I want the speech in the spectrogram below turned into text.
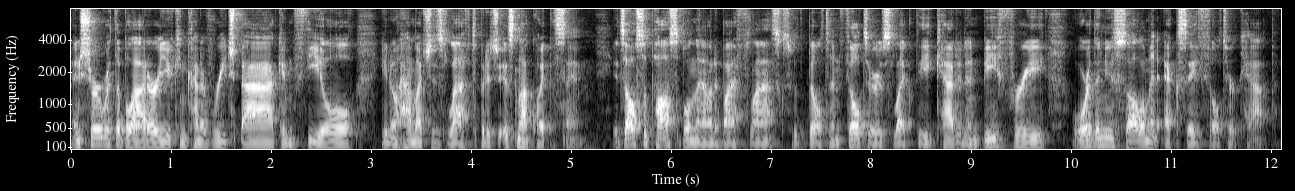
And sure, with the bladder, you can kind of reach back and feel, you know, how much is left, but it's, it's not quite the same. It's also possible now to buy flasks with built-in filters like the Katadyn BeFree or the new Salomon XA filter cap.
